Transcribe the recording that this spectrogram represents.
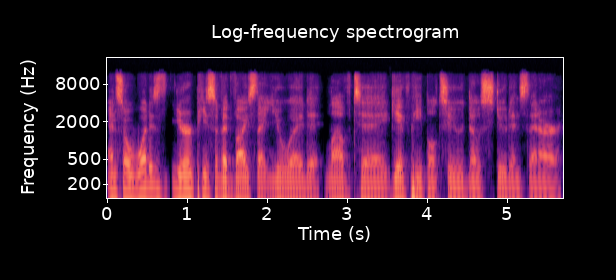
And so what is your piece of advice that you would love to give people to those students that are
